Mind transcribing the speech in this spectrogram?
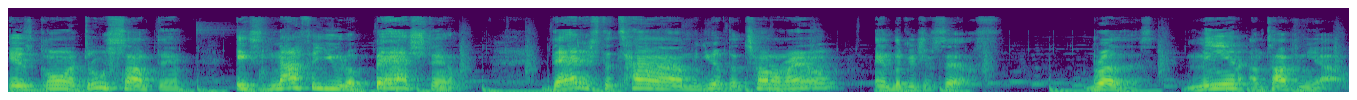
is going through something, it's not for you to bash them. That is the time when you have to turn around and look at yourself. Brothers, men, I'm talking to y'all.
